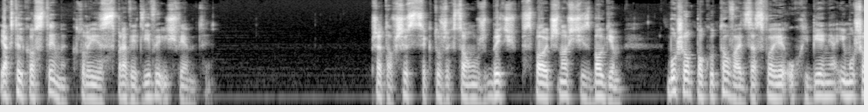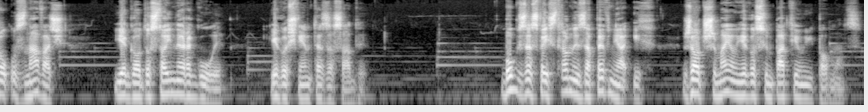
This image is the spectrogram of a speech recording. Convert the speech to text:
jak tylko z tym, który jest sprawiedliwy i święty. Przeto wszyscy, którzy chcą być w społeczności z Bogiem, muszą pokutować za swoje uchybienia i muszą uznawać Jego dostojne reguły, Jego święte zasady. Bóg ze swej strony zapewnia ich, że otrzymają Jego sympatię i pomoc.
